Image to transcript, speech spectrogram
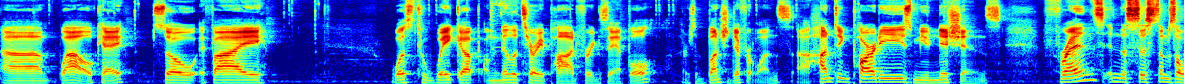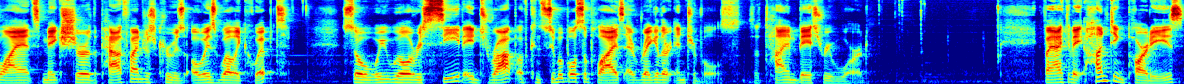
Uh, wow, okay. So if I was to wake up a military pod, for example, there's a bunch of different ones uh, hunting parties, munitions. Friends in the Systems Alliance make sure the Pathfinder's crew is always well equipped, so we will receive a drop of consumable supplies at regular intervals. It's a time based reward. If I activate hunting parties,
